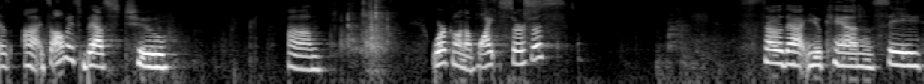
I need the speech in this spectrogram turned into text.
is uh, it's always best to um, work on a white surface so that you can see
